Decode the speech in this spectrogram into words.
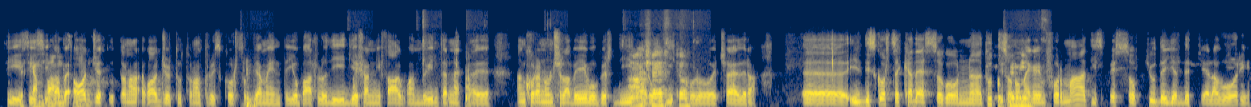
Sì, per sì, sì, vabbè, oggi è, tutto una- oggi è tutto un altro discorso, ovviamente. Io parlo di dieci anni fa, quando internet eh, ancora non ce l'avevo per dire, Ah, ero certo. piccolo, eccetera. Eh, il discorso è che adesso con tutti sono mega informati, spesso più degli addetti ai lavori.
